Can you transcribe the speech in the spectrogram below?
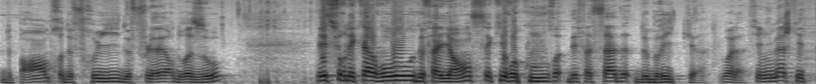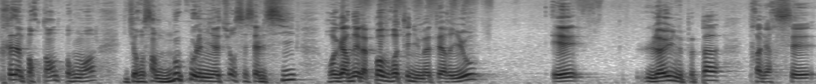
de pampres, de fruits, de fleurs, d'oiseaux, et sur les carreaux de faïence qui recouvrent des façades de briques. Voilà, c'est une image qui est très importante pour moi, et qui ressemble beaucoup à la miniature, c'est celle-ci. Regardez la pauvreté du matériau et l'œil ne peut pas traverser.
